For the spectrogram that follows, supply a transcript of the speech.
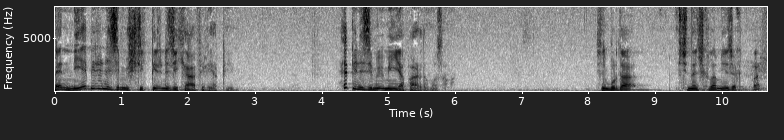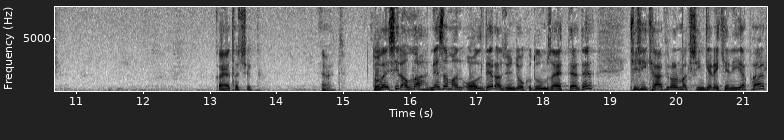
ben niye birinizi müşrik, birinizi kafir yapayım? Hepinizi mümin yapardım o zaman. Şimdi burada içinden çıkılamayacak var? Gayet açık. Evet. Dolayısıyla Allah ne zaman ol der az önce okuduğumuz ayetlerde kişi kafir olmak için gerekeni yapar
